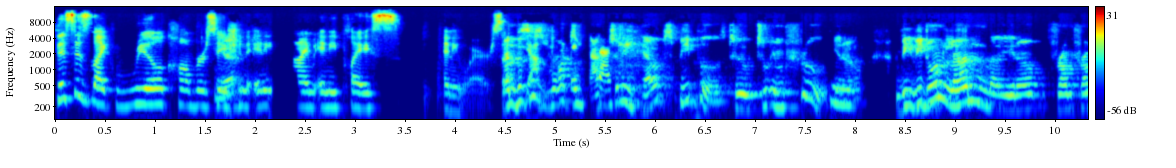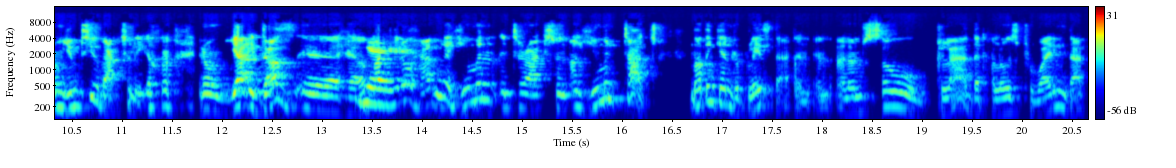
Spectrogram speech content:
This is like real conversation yeah. anytime, any place, anywhere. So, and this yeah. is what actually helps people to to improve. You know, we, we don't learn uh, you know from from YouTube actually. you know, yeah, it does uh, help, yeah. but you know, having a human interaction, a human touch, nothing can replace that. And and, and I'm so glad that Hallo is providing that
